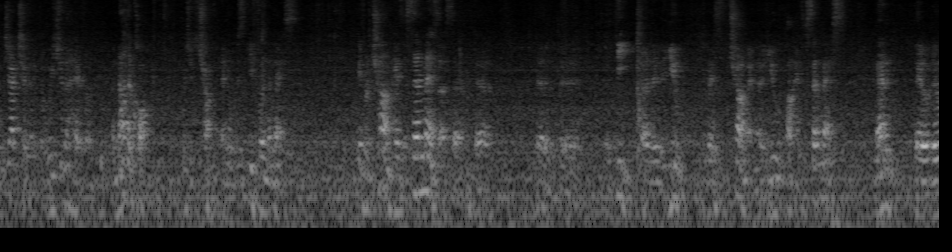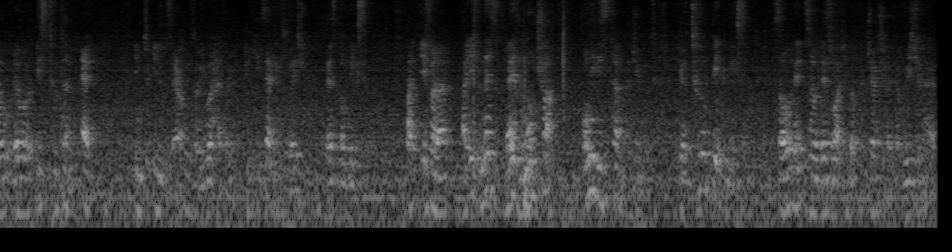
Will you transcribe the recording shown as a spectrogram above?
conjecture that we should have another quark, which is charm, and with different mass. If a charm has the same mass as the, the, the, D, uh, the, the U, because charm and the U quark has the same mass, then they will, they will, they will, these two terms add into, into zero, so you will have an exact insulation. There's no mixing. But if, uh, but if there's, there's no charm, only this term contribute, you have two big mixing. So, that, so that's why people conjecture that we should have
